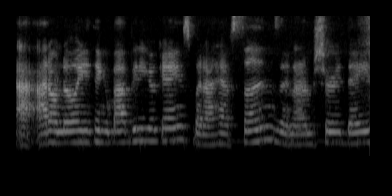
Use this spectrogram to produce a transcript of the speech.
I, I don't know anything about video games, but I have sons, and I'm sure they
